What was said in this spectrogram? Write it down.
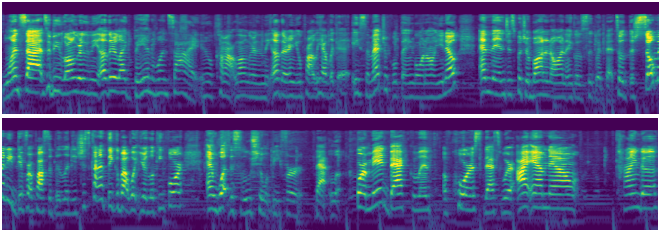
one side to be longer than the other, like band one side. It'll come out longer than the other and you'll probably have like an asymmetrical thing going on, you know? And then just put your bonnet on and go to sleep like that. So there's so many different possibilities. Just kind of think about what you're looking for and what the solution would be for that look. For mid back length, of course, that's where I am now. Kinda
